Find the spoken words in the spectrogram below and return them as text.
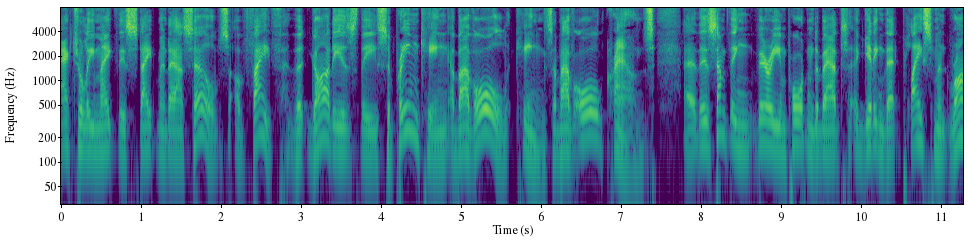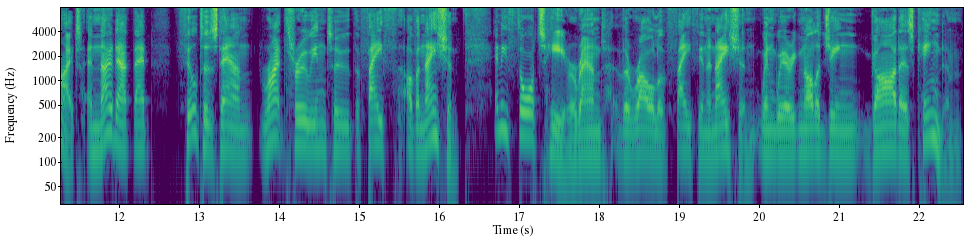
actually make this statement ourselves of faith that God is the supreme king above all kings, above all crowns. Uh, there's something very important about uh, getting that placement right, and no doubt that filters down right through into the faith of a nation. Any thoughts here around the role of faith in a nation when we're acknowledging God as kingdom,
